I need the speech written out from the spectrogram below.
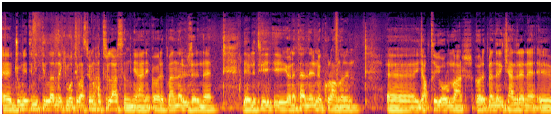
e, Cumhuriyet'in ilk yıllarındaki motivasyonu hatırlarsın. Yani öğretmenler üzerinde devleti e, yönetenlerin ve kuranların e, yaptığı yorumlar, öğretmenlerin kendilerine e,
